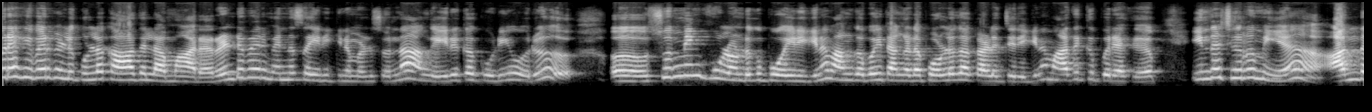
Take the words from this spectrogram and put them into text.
பிறகு இவர்களுக்குள்ள காதலா மாற ரெண்டு பேரும் என்ன செய்திருக்கணும்னு சொன்னா அங்க இருக்க இருக்கக்கூடிய ஒரு ஸ்விம்மிங் பூல் ஒன்றுக்கு போயிருக்கணும். அங்க போய் தங்களோட பொழுத கழிச்சிருக்கணும். அதுக்கு பிறகு இந்த சிறுமிய அந்த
